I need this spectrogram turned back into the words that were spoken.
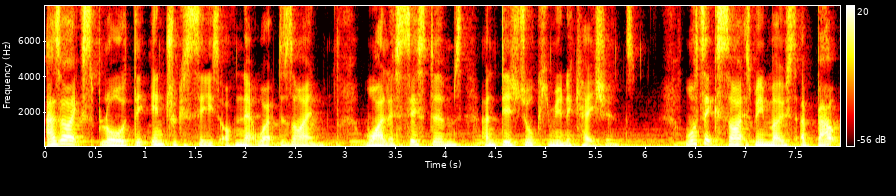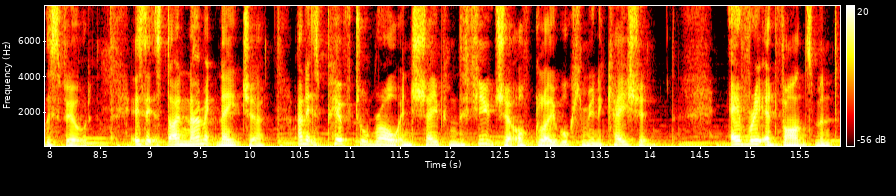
as I explored the intricacies of network design, wireless systems, and digital communications. What excites me most about this field is its dynamic nature and its pivotal role in shaping the future of global communication. Every advancement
